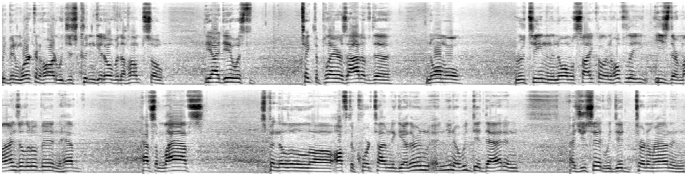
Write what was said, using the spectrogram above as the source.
We'd been working hard. We just couldn't get over the hump. So the idea was to take the players out of the normal routine and the normal cycle, and hopefully ease their minds a little bit and have have some laughs, spend a little uh, off the court time together. And, and you know, we did that. And as you said, we did turn around and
